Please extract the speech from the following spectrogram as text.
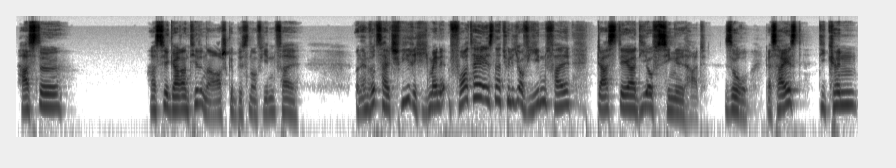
Hast du, hast hier garantiert in den Arsch gebissen, auf jeden Fall. Und dann wird es halt schwierig. Ich meine, Vorteil ist natürlich auf jeden Fall, dass der die auf Single hat. So, das heißt, die können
